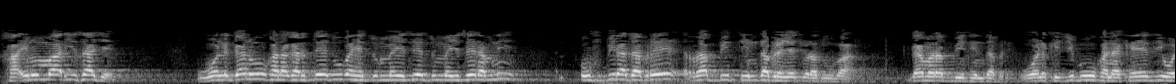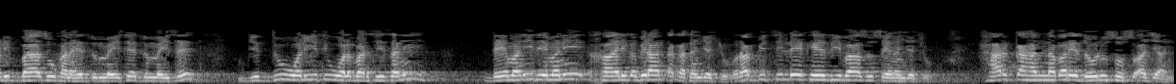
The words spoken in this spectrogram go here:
خائن ما إيساجي. walganuu kana gartee duuba heddummeeysee heddummeeysee namni uf bira dabree rabbi ittiin dabre jechuudha duuba gama rabbi ittiin dabre wal kijibuu kana keezii wali baasuu kana heddummeeysee heddummeeysee jidduu waliitiin wal barsiisanii deemanii deemanii haaliqa biraan dhaqatan jechuudha rabbittillee keezii baasuu seenan jechuudha harka hanna bare dooluu soso'a jedhan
